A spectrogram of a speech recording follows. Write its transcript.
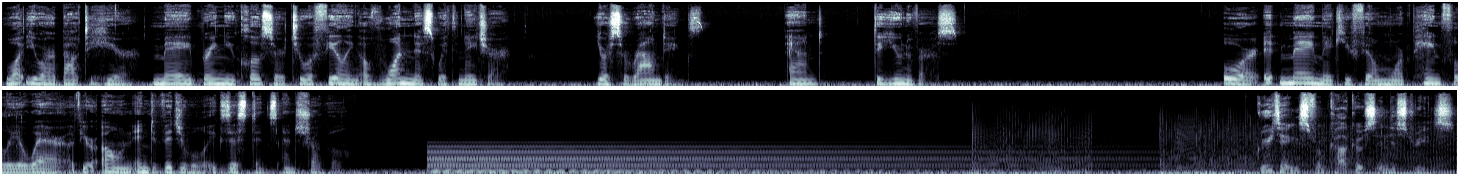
What you are about to hear may bring you closer to a feeling of oneness with nature, your surroundings, and the universe. Or it may make you feel more painfully aware of your own individual existence and struggle. Greetings from Kakos Industries.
